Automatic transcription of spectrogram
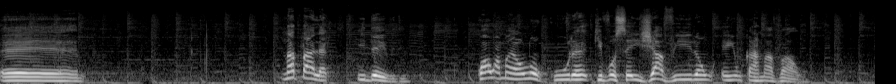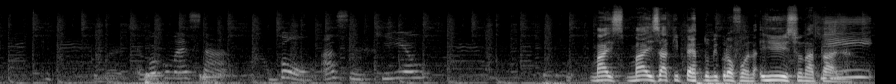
É... Natália e David, qual a maior loucura que vocês já viram em um carnaval? Eu vou começar. Bom, assim, que eu. Mais, mais aqui perto do microfone. Isso, Natália. Que,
